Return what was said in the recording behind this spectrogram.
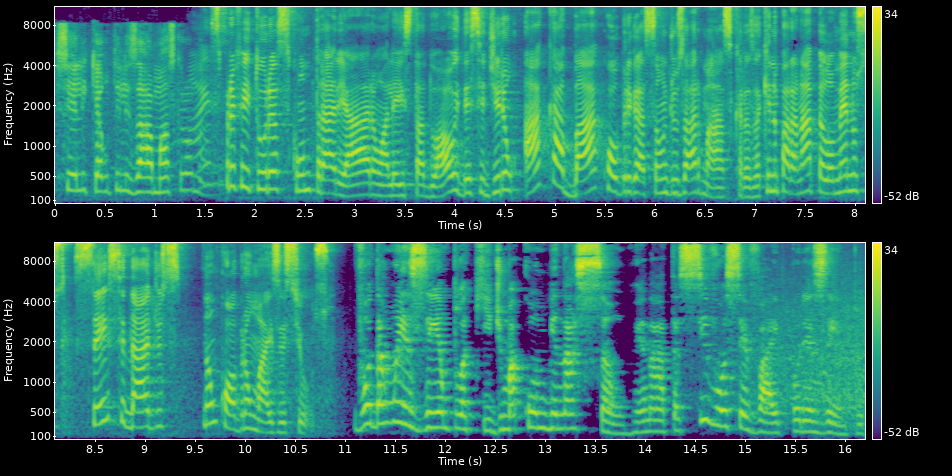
se ele quer utilizar a máscara ou não. As prefeituras contrariaram a lei estadual e decidiram acabar com a obrigação de usar máscaras. Aqui no Paraná, pelo menos seis cidades não cobram mais esse uso. Vou dar um exemplo aqui de uma combinação, Renata. Se você vai, por exemplo,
